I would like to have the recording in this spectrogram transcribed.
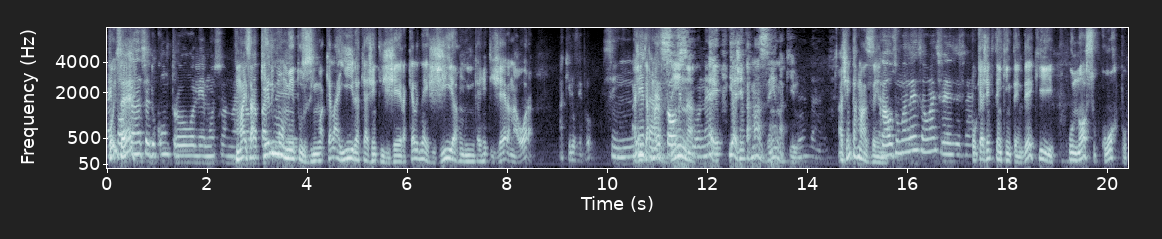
A pois é. importância é. do controle emocional. Mas aquele momentozinho, aquela ira que a gente gera, aquela energia ruim que a gente gera na hora, aquilo vem pro. Sim, a gente armazena. É tóxico, né? é, e a gente armazena aquilo. Verdade. A gente armazena. Causa uma lesão às vezes, né? Porque a gente tem que entender que o nosso corpo,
